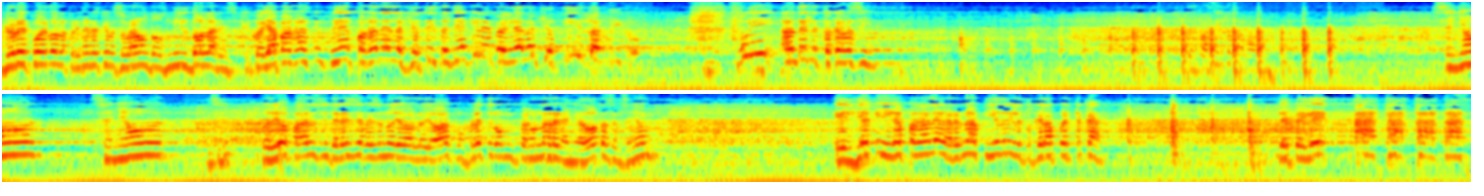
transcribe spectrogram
yo recuerdo la primera vez que me sobraron dos mil dólares, que ya pagaste, fui a pagarle al agiotista, el día que le pagué al agiotista, amigo. Fui, antes le tocaba así. Despacito sonaba. Señor, señor. Pues iba a pagar los intereses, a veces no lo llevaba completo y luego me pegó unas regañadotas el señor. El día que llegué a pagarle, agarré una piedra y le toqué la puerta acá. Le pegué, tas, tas, tas, tas.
